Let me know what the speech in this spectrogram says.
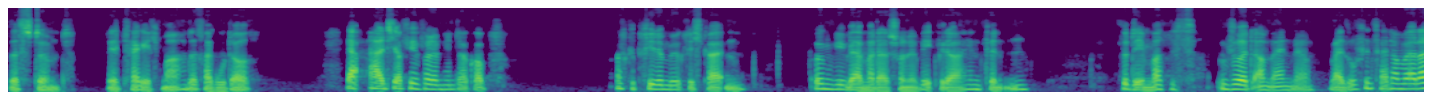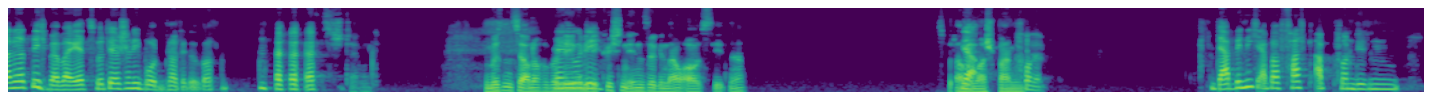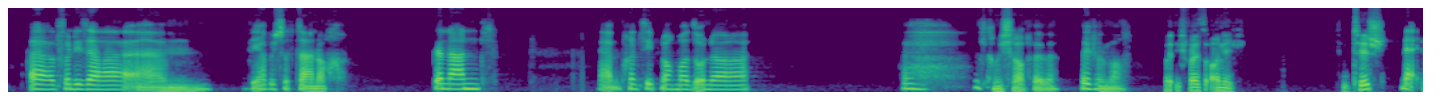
Das stimmt. Den zeige ich mal. Das sah gut aus. Ja, halte ich auf jeden Fall im Hinterkopf. Es gibt viele Möglichkeiten. Irgendwie werden wir da schon den Weg wieder hinfinden. Zu dem, was es wird am Ende. Weil so viel Zeit haben wir ja dann jetzt nicht mehr, weil jetzt wird ja schon die Bodenplatte gegossen. Das stimmt. Wir müssen uns ja auch noch überlegen, wie die Kücheninsel genau aussieht, ne? Das wird auch Ja, nochmal spannend. Voll. Da bin ich aber fast ab von diesem, äh, von dieser, ähm, wie habe ich das da noch genannt? Ja, im Prinzip nochmal so eine, äh, ich komme nicht drauf, Hilfe. Hilf mir mal. Ich weiß auch nicht. Ein Tisch? Ne,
